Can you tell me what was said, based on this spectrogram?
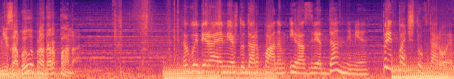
Не забыла про Дарпана? Выбирая между Дарпаном и разведданными, предпочту второе.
